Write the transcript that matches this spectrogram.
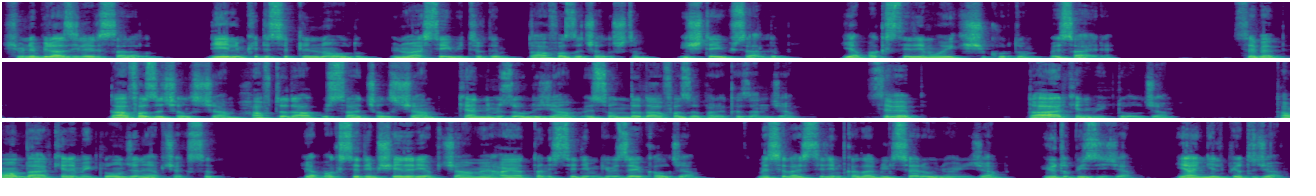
Şimdi biraz ileri saralım. Diyelim ki disiplinli oldum, üniversiteyi bitirdim, daha fazla çalıştım, işte yükseldim, yapmak istediğim o iki işi kurdum vesaire. Sebep? Daha fazla çalışacağım, haftada 60 saat çalışacağım, kendimi zorlayacağım ve sonunda daha fazla para kazanacağım. Sebep? Daha erken emekli olacağım. Tamam da erken emekli olunca ne yapacaksın? Yapmak istediğim şeyleri yapacağım ve hayattan istediğim gibi zevk alacağım. Mesela istediğim kadar bilgisayar oyunu oynayacağım, YouTube izleyeceğim, yan gelip yatacağım.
